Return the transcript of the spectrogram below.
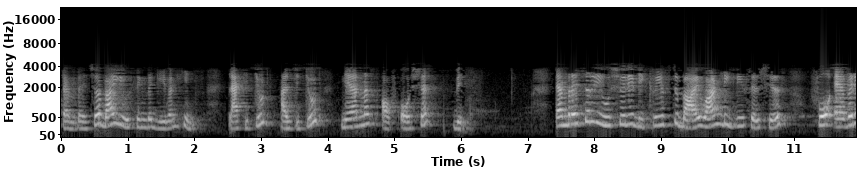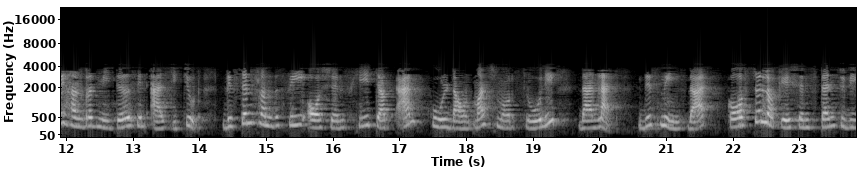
temperature by using the given hints. Latitude, altitude, nearness of ocean, winds. Temperature usually decreased by 1 degree Celsius for every 100 meters in altitude. distant from the sea oceans heat up and cool down much more slowly than land. This means that coastal locations tend to be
